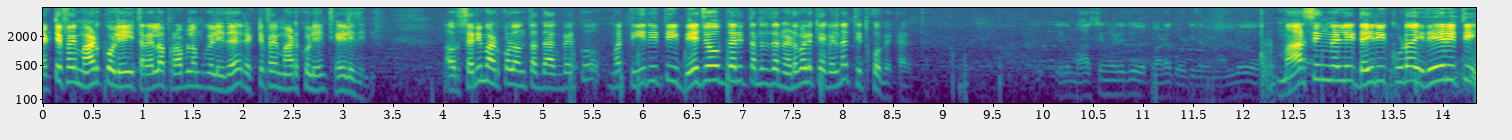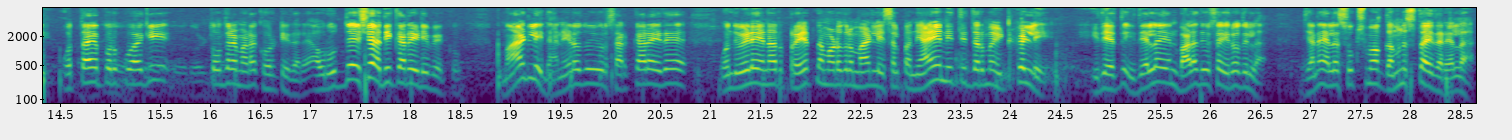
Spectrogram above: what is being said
ರೆಕ್ಟಿಫೈ ಮಾಡ್ಕೊಳ್ಳಿ ಈ ಥರ ಎಲ್ಲ ಪ್ರಾಬ್ಲಮ್ಗಳಿದೆ ರೆಕ್ಟಿಫೈ ಮಾಡ್ಕೊಳ್ಳಿ ಅಂತ ಹೇಳಿದ್ದೀನಿ ಅವ್ರು ಸರಿ ಮಾಡ್ಕೊಳ್ಳೋವಂಥದ್ದಾಗಬೇಕು ಮತ್ತು ಈ ರೀತಿ ಬೇಜವಾಬ್ದಾರಿತನದ ನಡವಳಿಕೆಗಳನ್ನ ತಿದ್ಕೋಬೇಕಾಗತ್ತೆ. ಮಾರ್ಸಿಂಗ್ನಳ್ಳಿ ಡೈರಿ ಕೂಡ ಇದೇ ರೀತಿ ಒತ್ತಾಯಪೂರ್ವಕವಾಗಿ ತೊಂದರೆ ಮಾಡಕ್ಕೆ ಹೊರಟಿದ್ದಾರೆ. ಅವ್ರ ಉದ್ದೇಶ ಅಧಿಕಾರ ಹಿಡಿಬೇಕು. ಮಾಡಲಿ, ನಾನು ಹೇಳೋದು ಇವ್ರ ಸರ್ಕಾರ ಇದೆ, ಒಂದು ವೇಳೆ ಏನಾದ್ರು ಪ್ರಯತ್ನ ಮಾಡಿದ್ರು ಮಾಡಲಿ, ಸ್ವಲ್ಪ ನ್ಯಾಯ, ನೀತಿ, ಧರ್ಮ ಇಟ್ಕೊಳ್ಳಿ. ಇದೆ ಇದೆಲ್ಲ ಏನು ಭಾಳ ದಿವಸ ಇರೋದಿಲ್ಲ. ಜನ ಎಲ್ಲ ಸೂಕ್ಷ್ಮವಾಗಿ ಗಮನಿಸ್ತಾ ಇದ್ದಾರೆ ಎಲ್ಲ.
